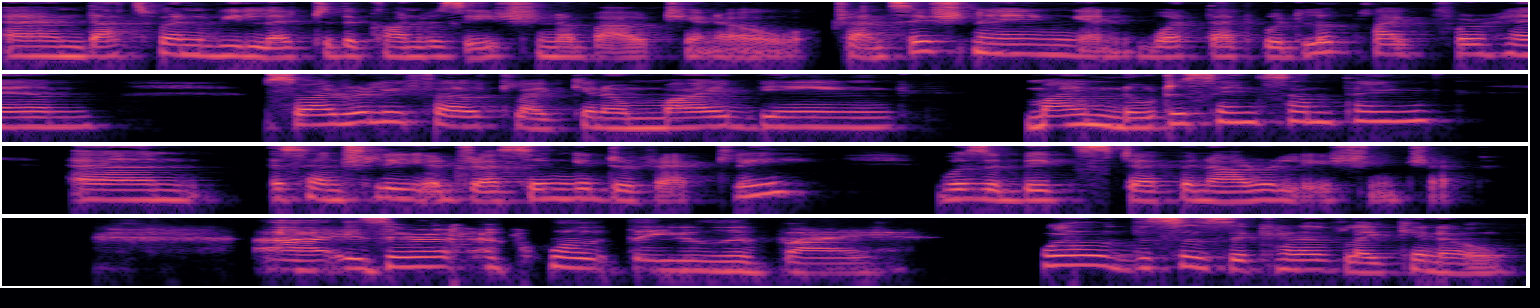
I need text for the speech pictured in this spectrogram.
And that's when we led to the conversation about you know transitioning and what that would look like for him. So i really felt like you know my being my noticing something and essentially addressing it directly was a big step in our relationship uh, is there a quote that you live by? Well, this is a kind of like, you know,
